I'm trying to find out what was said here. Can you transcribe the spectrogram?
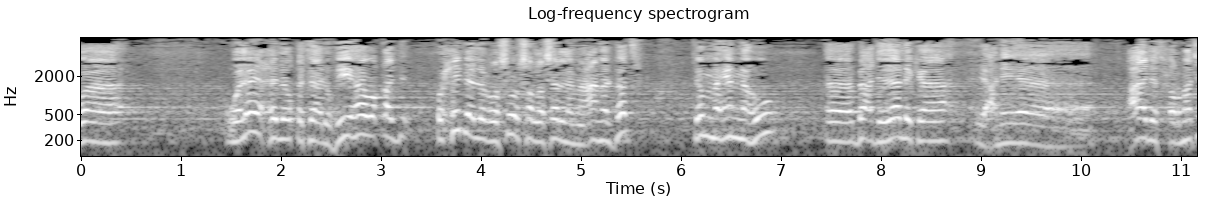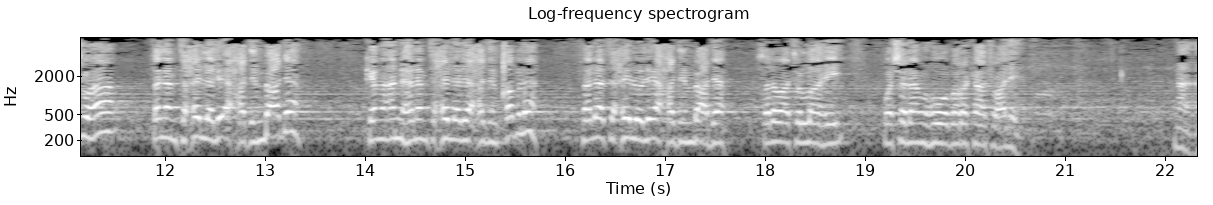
و ولا يحل القتال فيها وقد أحل للرسول صلى الله عليه وسلم عام الفتح ثم إنه آه، بعد ذلك يعني آه، عادت حرمتها فلم تحل لأحد بعده كما أنها لم تحل لأحد قبله فلا تحل لأحد بعده. صلوات الله وسلامه وبركاته عليه. نعم.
